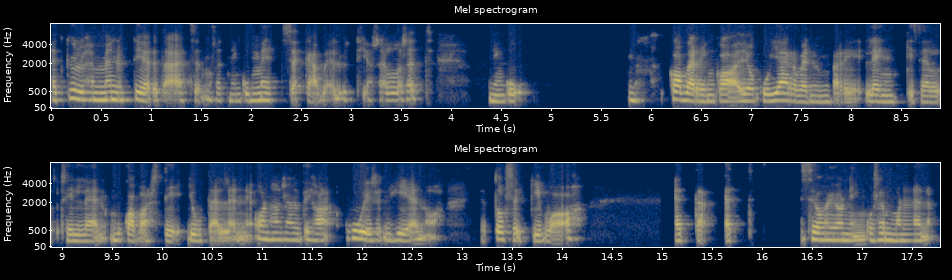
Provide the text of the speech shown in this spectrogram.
Että kyllähän me nyt tiedetään, että semmoiset niin metsäkävelyt ja sellaiset niin kuin kaverin kanssa joku järven ympäri lenkki silleen mukavasti jutellen, niin onhan se nyt ihan huisen hienoa ja tosi kivaa. Että, että se on jo niin kuin semmoinen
